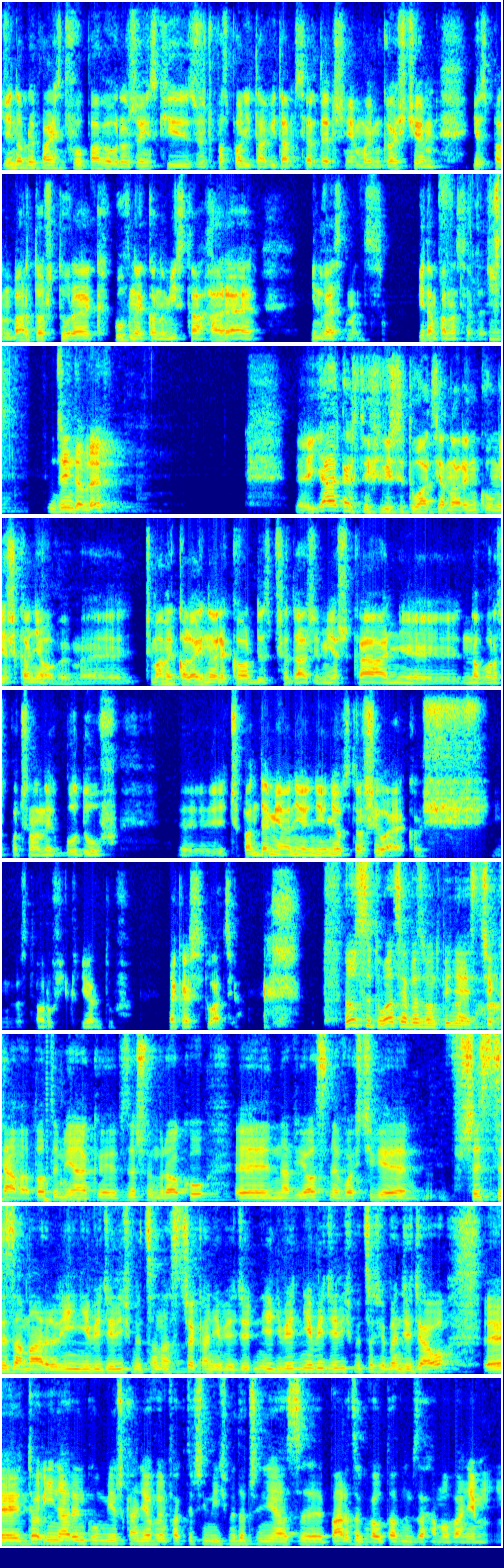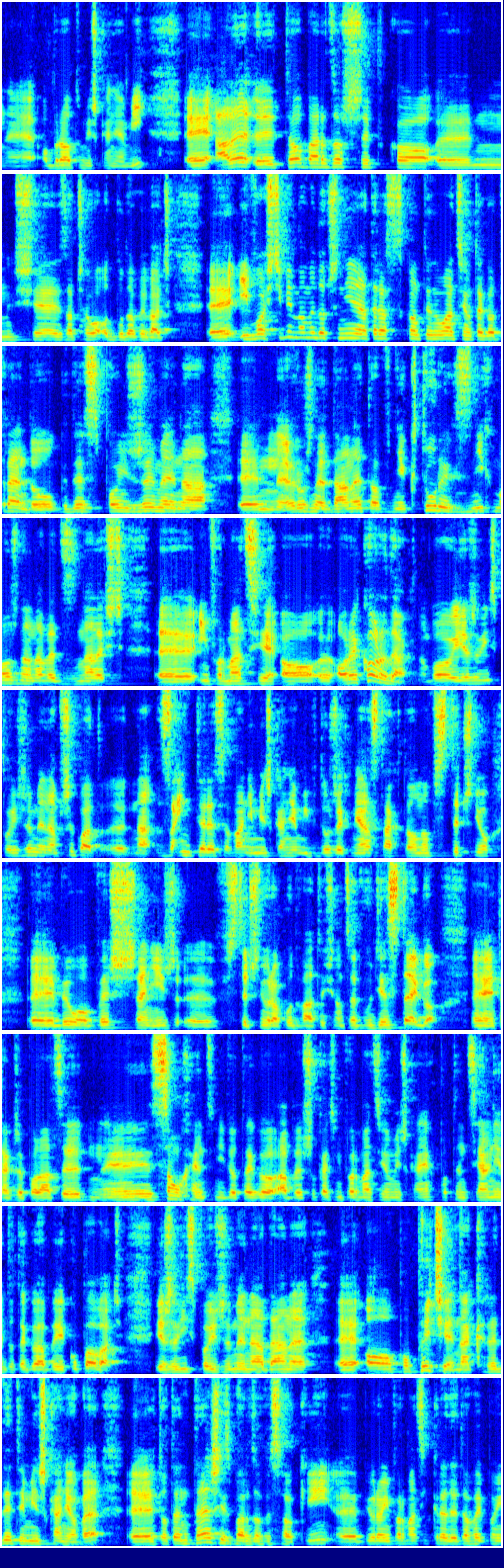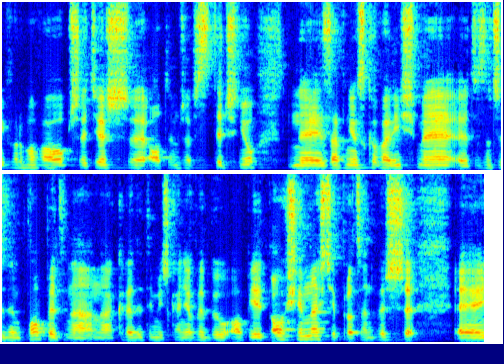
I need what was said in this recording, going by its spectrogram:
Dzień dobry Państwu, Paweł Rożyński z Rzeczpospolita, witam serdecznie. Moim gościem jest Pan Bartosz Turek, główny ekonomista HRE Investments. Witam Pana serdecznie. Dzień dobry. Jaka jest w tej chwili sytuacja na rynku mieszkaniowym? Czy mamy kolejne rekordy sprzedaży mieszkań, nowo rozpoczynanych budów? Czy pandemia nie, nie, nie odstraszyła jakoś inwestorów i klientów? Jaka jest sytuacja? No, sytuacja bez wątpienia jest ciekawa. Po tym, jak w zeszłym roku y, na wiosnę właściwie wszyscy zamarli, nie wiedzieliśmy, co nas czeka, nie, wiedzie, nie, nie wiedzieliśmy, co się będzie działo, y, to i na rynku mieszkaniowym faktycznie mieliśmy do czynienia z bardzo gwałtownym zahamowaniem obrotu mieszkaniami, ale to bardzo szybko się zaczęło odbudowywać. I właściwie mamy do czynienia teraz z kontynuacją tego trendu. Gdy spojrzymy na różne dane, to w niektórych z nich można nawet znaleźć e, informacje o, o rekordach. No bo jeżeli spojrzymy na przykład e, na zainteresowanie mieszkaniami w dużych miastach, to ono w styczniu e, było wyższe niż w styczniu roku 2020. Także Polacy są chętni do tego, aby szukać informacji o mieszkaniach, potencjalnie do tego, aby je kupować. Jeżeli spojrzymy na dane o popycie na kredyty mieszkaniowe, e, to ten też jest bardzo wysoki. E, Biuro Informacji Kredytowej poinformowało przecież o tym, że w styczniu zawnioskowaliśmy, to znaczy ten popyt na, na kredyty mieszkaniowe był o 18% wyższy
